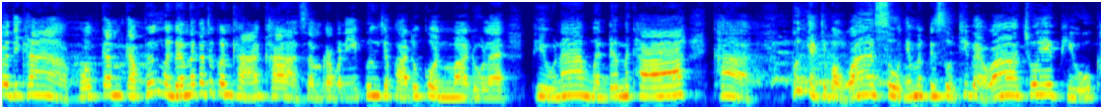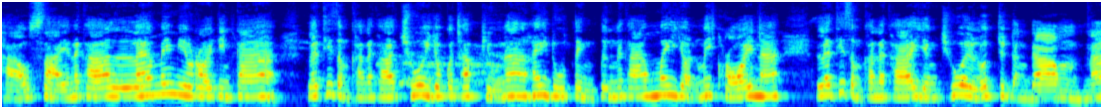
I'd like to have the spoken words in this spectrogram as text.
วัสดีค่ะ พบกันกับพึ่งเหมือนเดิมนะคะทุกคนค่ะค่ะสำหรับวันนี้พึ่งจะพาทุกคนมาดูแลผิวหน้าเหมือนเดิมนะคะค่ะพึ่งอยากจะบอกว่าสูตรนี้มันเป็นสูตรที่แบบว่าช่วยให้ผิวขาวใสนะคะ และไม่มีรอยตีนกา และที่สำคัญนะคะ ช่วยยกกระชับผิวหน้าให้ดูเต่งตึงนะคะ ไม่หย่อนไม่คล้อยนะ และที่สำคัญนะคะยังช่วยลดจุดด่างดำนะ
